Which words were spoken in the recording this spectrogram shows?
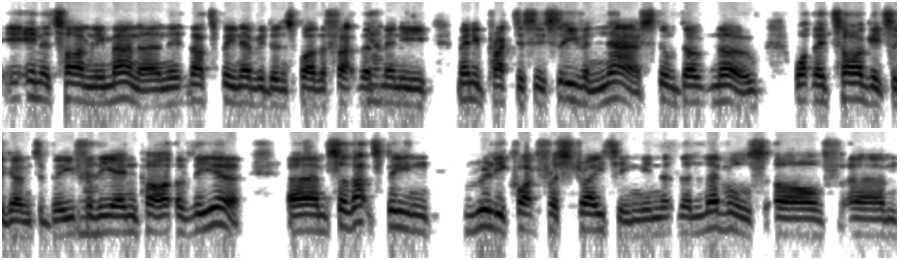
in a timely manner, and it, that's been evidenced by the fact that Yeah. many many practices even now still don't know what their targets are going to be for Yeah. the end part of the year. Um, so that's been really quite frustrating in that the levels of um,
